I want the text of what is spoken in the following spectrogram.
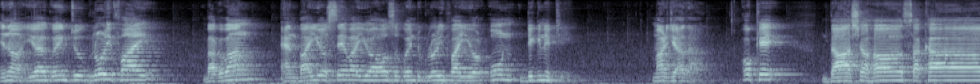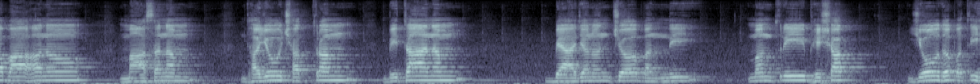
You know, you are going to glorify Bhagavan, and by your seva, you are also going to glorify your own dignity, marjada. Okay. दास सखा वाहन, मासनम, धयो छत्रम वितानम व्याजनच बंदी मंत्री भिषक योधपति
